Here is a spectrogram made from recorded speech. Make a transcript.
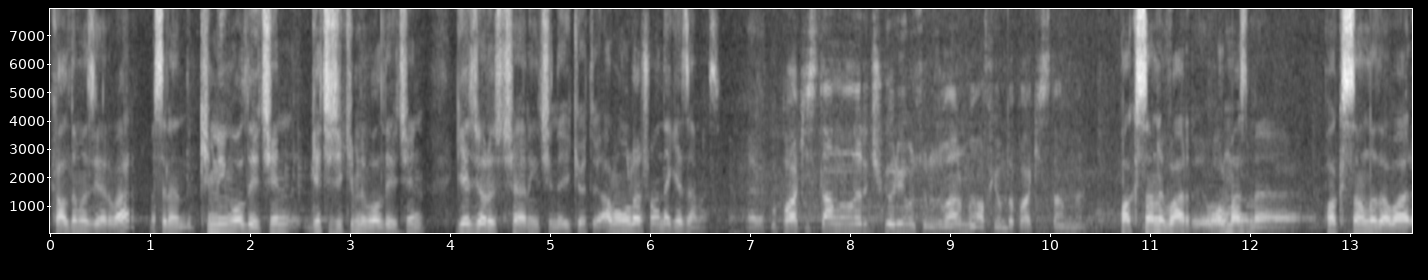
kaldığımız yer var. Mesela kimliğim olduğu için, geçici kimlik olduğu için geziyoruz şehrin içinde iyi kötü. Ama onlar şu anda gezemez. Evet. Bu Pakistanlıları hiç görüyor musunuz? Var mı Afyon'da Pakistanlı? Pakistanlı var. Olmaz mı? Pakistanlı da var,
